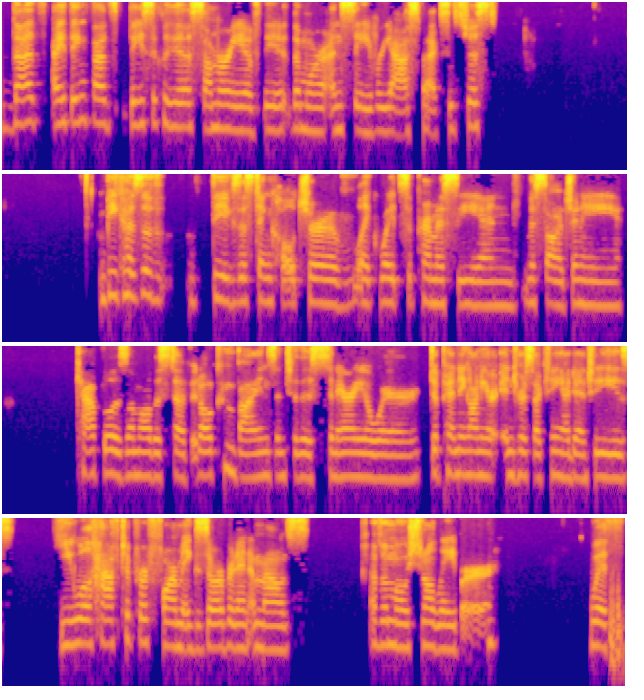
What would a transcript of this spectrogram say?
that's i think that's basically the summary of the the more unsavory aspects. It's just because of the existing culture of like white supremacy and misogyny capitalism all this stuff it all combines into this scenario where depending on your intersecting identities you will have to perform exorbitant amounts of emotional labor with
